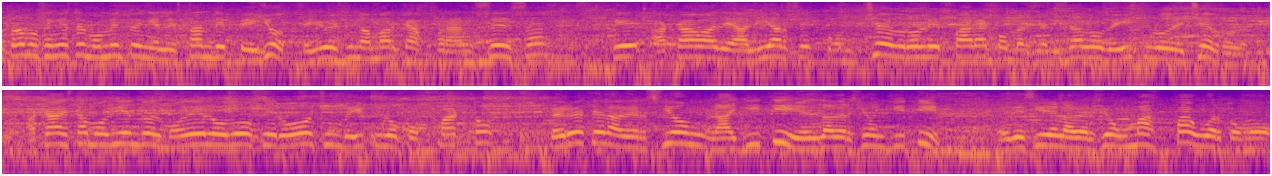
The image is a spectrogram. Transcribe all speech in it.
Encontramos en este momento en el stand de Peugeot. Peugeot es una marca francesa que acaba de aliarse con Chevrolet para comercializar los vehículos de Chevrolet. Acá estamos viendo el modelo 208, un vehículo compacto, pero esta es la versión, la GT, es la versión GT, es decir, es la versión más power, como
